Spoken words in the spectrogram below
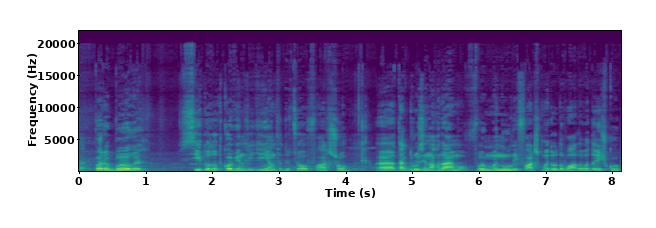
Так, перебили всі додаткові інгредієнти до цього фаршу. Е, так, друзі, нагадаємо, в минулий фарш ми додавали водичку.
